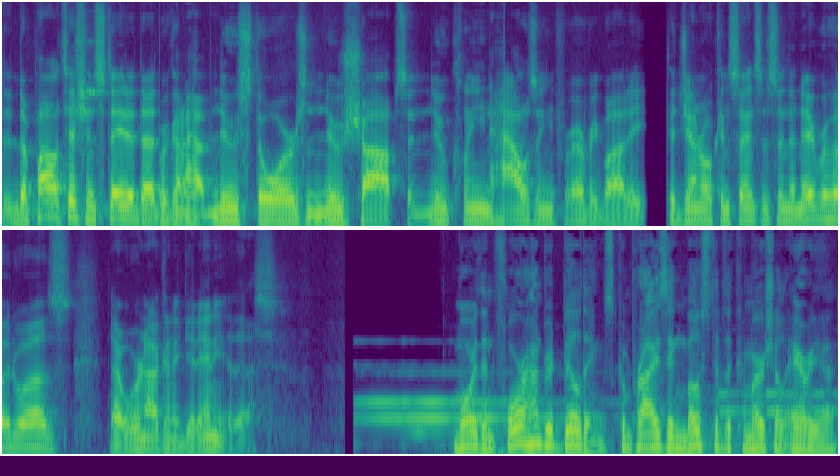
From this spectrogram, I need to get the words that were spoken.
The politicians stated that we're going to have new stores and new shops and new clean housing for everybody. The general consensus in the neighborhood was that we're not going to get any of this. More than 400 buildings comprising most of the commercial area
